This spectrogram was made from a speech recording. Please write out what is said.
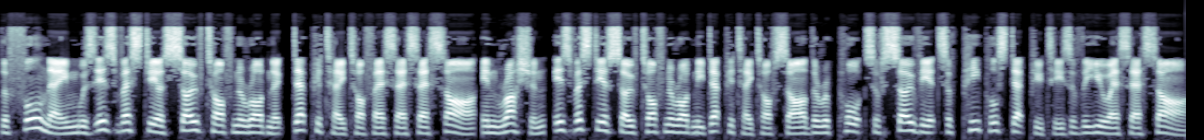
The full name was Izvestia Sovtov Narodnik Deputatov SSSR in Russian, Izvestia Sovtov Narodny Deputatovsar the reports of Soviets of People's Deputies of the USSR.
